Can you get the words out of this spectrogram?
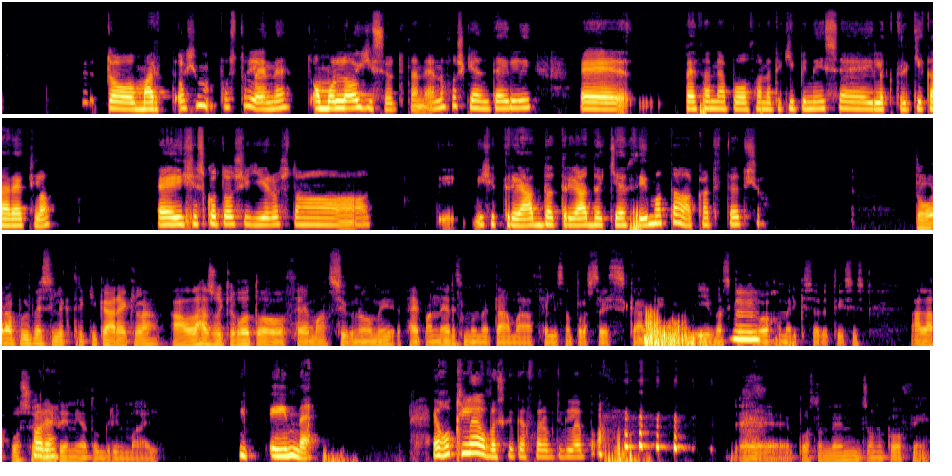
το, όχι, πώς το λένε, ομολόγησε ότι ήταν ένοχος και εν τέλει ε, πέθανε από θανατική ποινή σε ηλεκτρική καρέκλα. Ε, είχε σκοτώσει γύρω στα... είχε 30-30 και θύματα, κάτι τέτοιο. Τώρα που είπες ηλεκτρική καρέκλα, αλλάζω κι εγώ το θέμα, συγγνώμη, θα επανέλθουμε μετά άμα θέλεις να προσθέσεις κάτι ή βασικά mm. εγώ έχω μερικές ερωτήσεις. Αλλά πόσο είναι ταινία το Green Mile? Είναι. Εγώ κλαίω βασικά κάθε φορά που τη βλέπω. Ε, πώς τον λένε, John Coffey.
